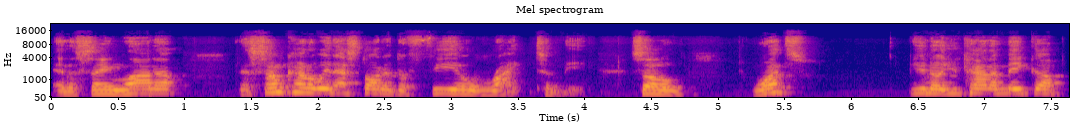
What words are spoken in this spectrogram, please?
in the same lineup. In some kind of way, that started to feel right to me. So once you know you kind of make up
